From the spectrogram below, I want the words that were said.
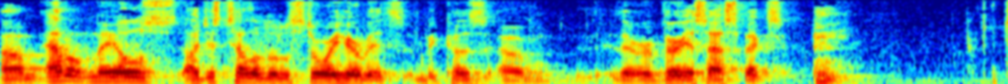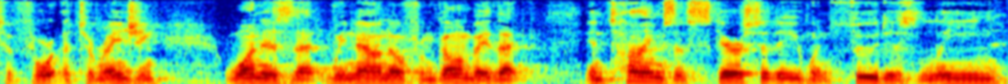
Um, adult males, I'll just tell a little story here because um, there are various aspects to, for, uh, to ranging. One is that we now know from Gombe that in times of scarcity, when food is lean,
